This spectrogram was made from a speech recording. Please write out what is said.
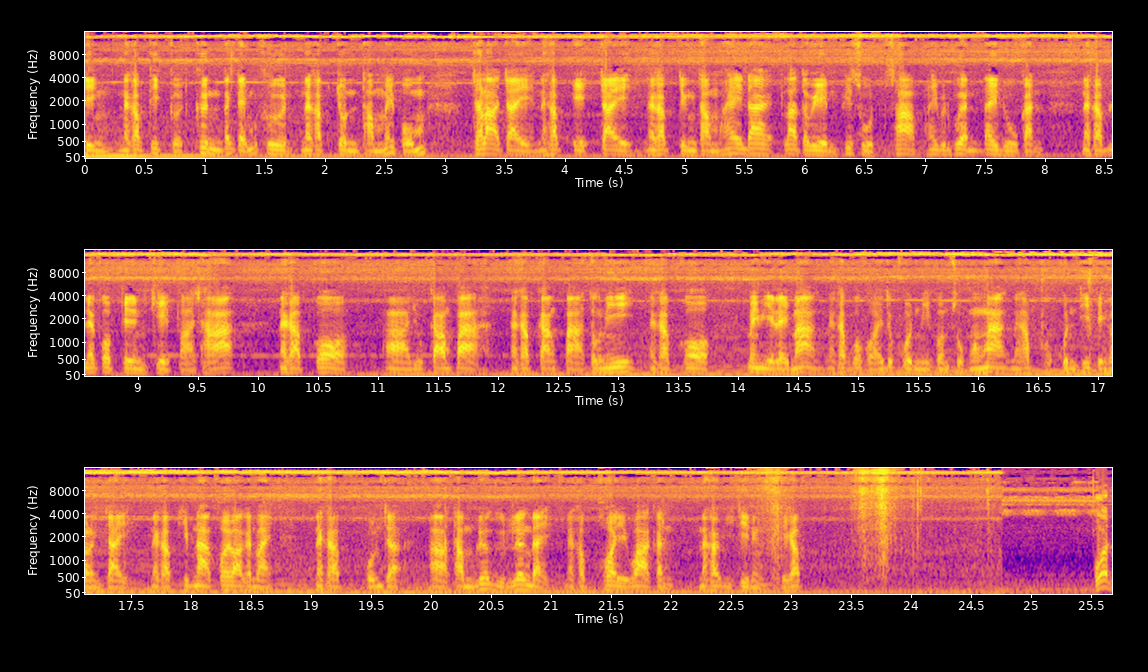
จริงนะครับที่เกิดขึ้นตั้งแต่เมื่อคืนนะครับจนทำให้ผมชะล่าใจนะครับเอกใจนะครับจึงทำให้ได้ลาดตระเวนพิสูจน์ทราบให้เพื่อนๆได้ดูกันนะครับแล้วก็เป็นเขตป่าช้านะครับก็ อ่าอยู่กลางป่านะครับกลางป่าตรงนี้นะครับก็ไม่มีอะไรมากนะครับ ก็ขอให้ทุกคนมีความสุขมากๆนะครับขอบคุณที่เป็นกำลังใจนะครับคลิปหน้าค่อยว่ากันใหม่นะครับ ผมจะอ่าทำเรื่องอื่นเรื่องใดนะครับ ค่อยว่ากันนะครับ อีกทีหนึ่งสวัสดีครับอ้วน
